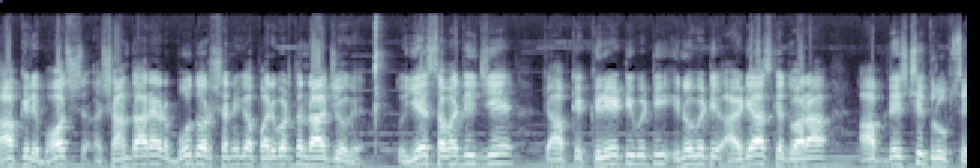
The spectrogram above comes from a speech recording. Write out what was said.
आपके लिए बहुत शानदार है और बुध और शनि का परिवर्तन राज्य हो। तो ये समझ लीजिए कि आपके क्रिएटिविटी इनोवेटिव आइडियाज़ के द्वारा आप निश्चित रूप से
